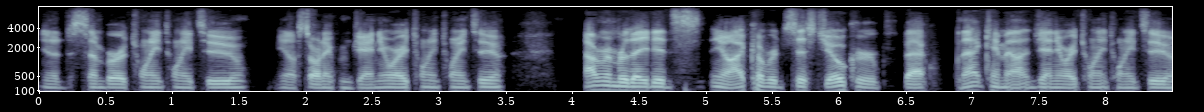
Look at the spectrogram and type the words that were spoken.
you know, December 2022, you know, starting from January 2022. I remember they did, you know, I covered SysJoker back when that came out in January 2022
